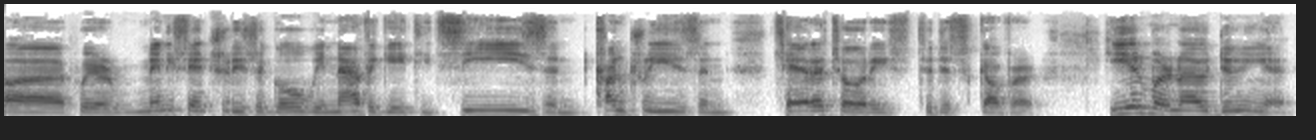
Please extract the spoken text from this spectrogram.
uh, where many centuries ago we navigated seas and countries and territories to discover. Here we're now doing it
